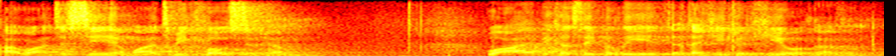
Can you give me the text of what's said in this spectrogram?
uh, wanted to see him, wanted to be close to him. Why? Because they believed that he could heal them.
